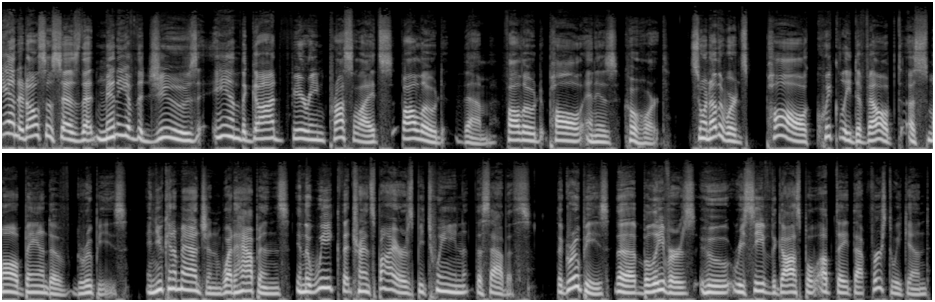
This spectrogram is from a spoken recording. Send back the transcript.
And it also says that many of the Jews and the God fearing proselytes followed them, followed Paul and his cohort. So, in other words, Paul quickly developed a small band of groupies. And you can imagine what happens in the week that transpires between the Sabbaths. The groupies, the believers who received the gospel update that first weekend,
